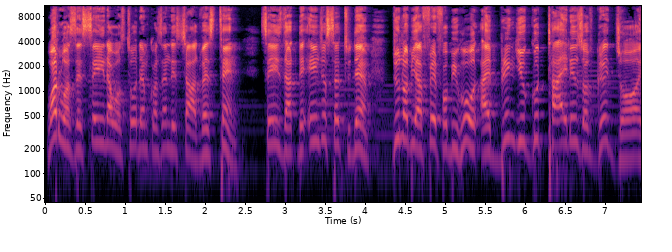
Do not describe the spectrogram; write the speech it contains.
What was the saying that was told them concerning this child? Verse 10 says that the angel said to them, Do not be afraid, for behold, I bring you good tidings of great joy,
